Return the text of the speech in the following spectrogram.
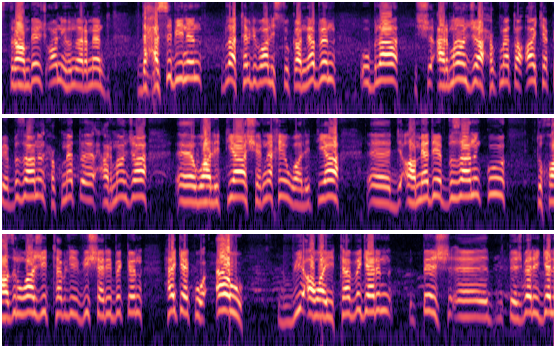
سترامبیج آنی هنرمند ده حسبینن بلا تبلی والی سوکا نبن و بلا ارمانجا حکومت آکپی بزانن حکومت ارمانجا والیتیا شرنخی والیتیا آمده بزانن که دخوازن واجی تبلی وی شری بکن هک کو او وی اوای تبگرن پیش اه، پیش بری گل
